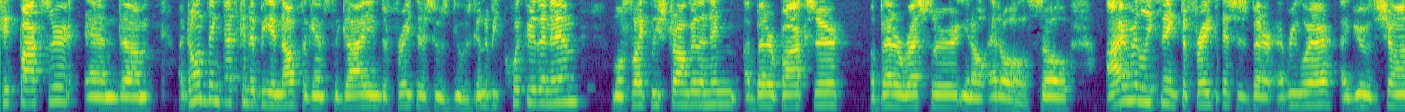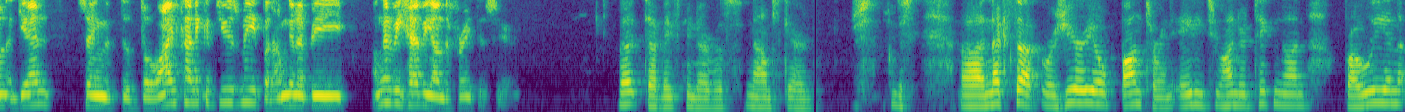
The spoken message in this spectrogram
kickboxer, and um, I don't think that's going to be enough against the guy in De Freitas who's, who's going to be quicker than him, most likely stronger than him, a better boxer, a better wrestler, you know, at all. So I really think De Freitas is better everywhere. I agree with Sean again, saying that the, the line kind of confused me, but I'm going to be I'm going to be heavy on De Freitas here. That that makes me nervous. Now I'm scared. Just, uh, next up, Rogerio Bontorin, 8,200, taking on Raulian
